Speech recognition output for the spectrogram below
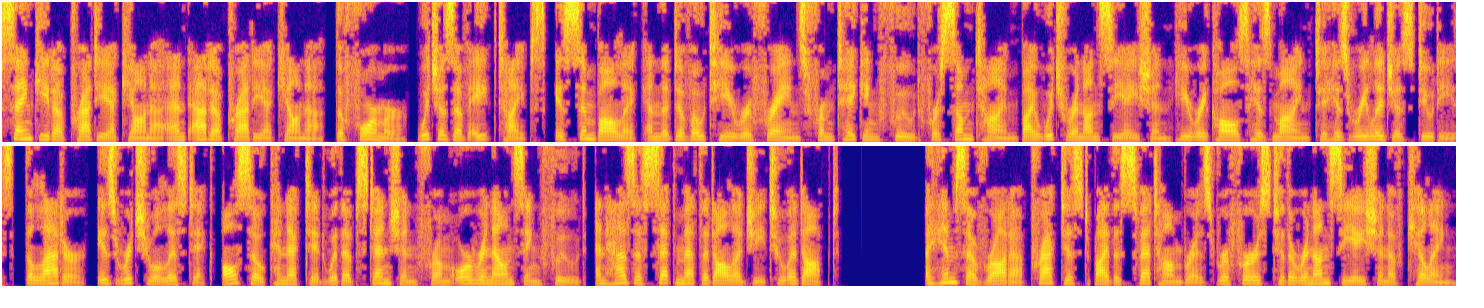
Sankita Pratyakhyana and Atta Pratyakhyana, the former, which is of eight types, is symbolic and the devotee refrains from taking food for some time by which renunciation he recalls his mind to his religious duties, the latter, is ritualistic, also connected with abstention from or renouncing food, and has a set methodology to adopt. Ahimsa vrata practiced by the Svetambaras refers to the renunciation of killing.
